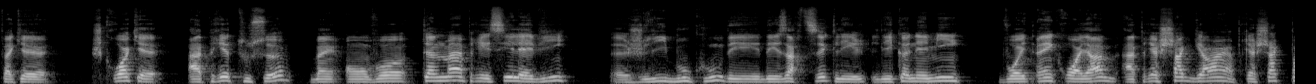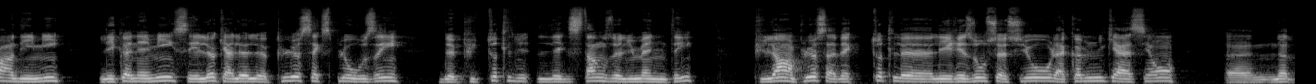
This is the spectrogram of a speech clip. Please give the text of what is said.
Fait que je crois que après tout ça, ben on va tellement apprécier la vie. Euh, je lis beaucoup des, articles. L'économie va être incroyable. Après chaque guerre, après chaque pandémie, l'économie, c'est là qu'elle a le plus explosé depuis toute l'existence de l'humanité. Puis là, en plus, avec tous les réseaux sociaux, la communication, euh, notre,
